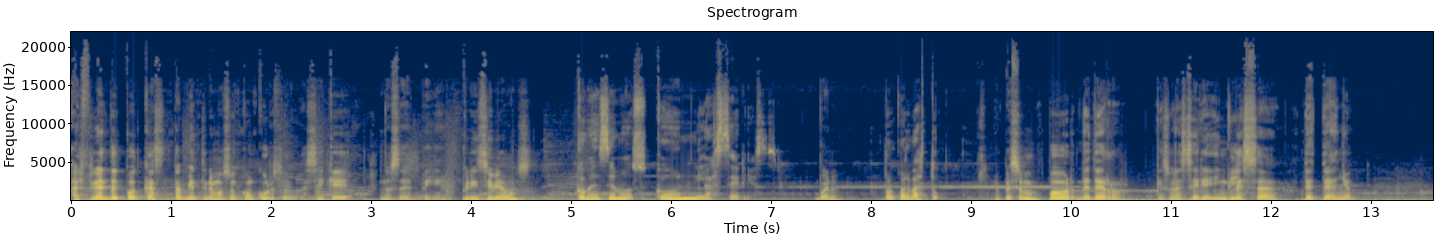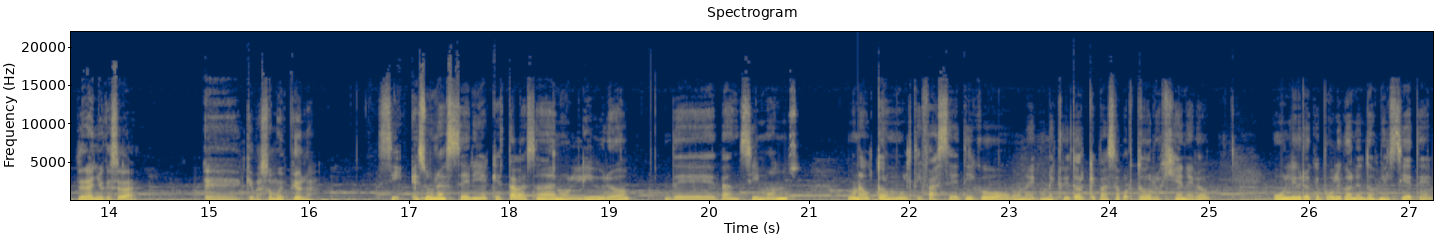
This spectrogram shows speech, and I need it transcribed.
Al final del podcast también tenemos un concurso, así que no se despeguen. ¿Principiamos? Comencemos con las series. Bueno, ¿Por cuál vas tú? Empecemos por The Terror, que es una serie inglesa de este año, del año que se va, eh, que pasó muy piola. Sí, es una serie que está basada en un libro de Dan Simmons, un autor multifacético, un, un escritor que pasa por todos los géneros. Un libro que publicó en el 2007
